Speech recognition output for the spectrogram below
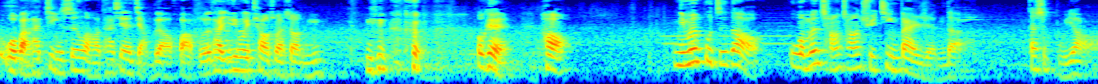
我把她晋升了哈，她现在讲不了话，否则她一定会跳出来说嗯，OK。好，你们不知道，我们常常去敬拜人的，但是不要。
